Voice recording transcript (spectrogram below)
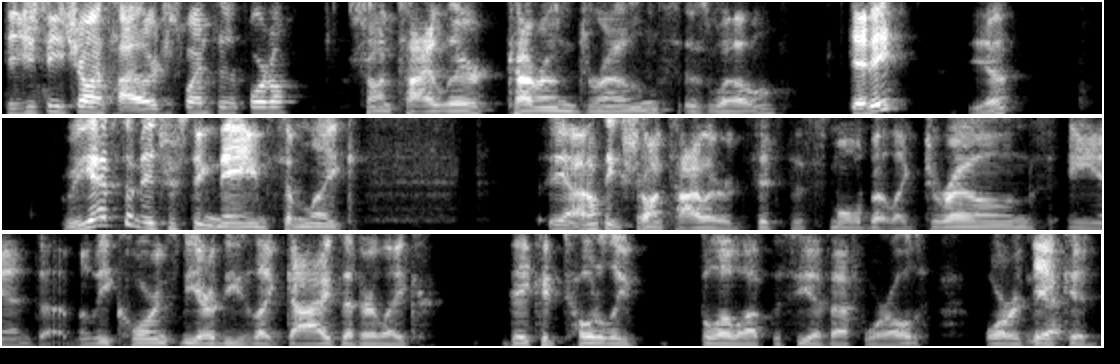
did you see Sean Tyler just went to the portal? Sean Tyler, Kyron Drones as well. Did he? Yep. We have some interesting names. Some like, yeah, I don't think Sean Tyler fits this mold, but like Drones and uh, Malik Hornsby are these like guys that are like they could totally blow up the CFF world, or they yeah. could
